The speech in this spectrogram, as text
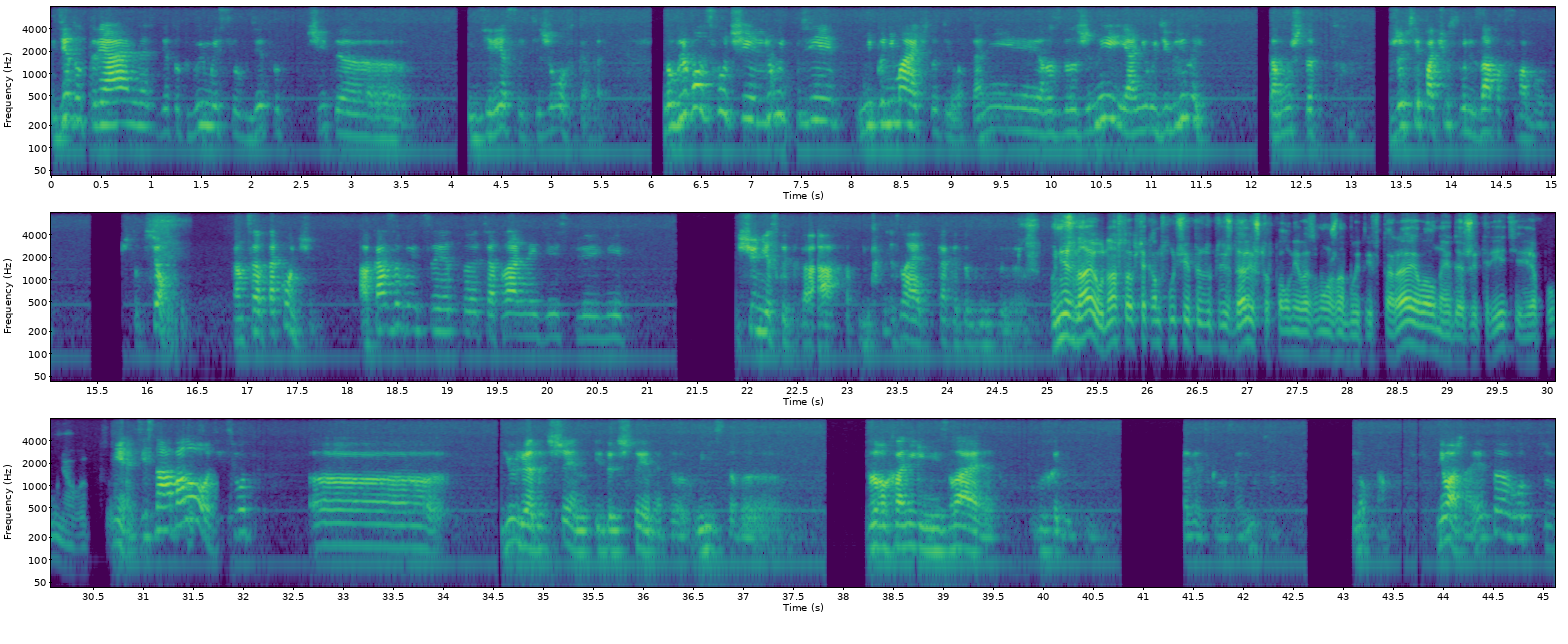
где тут реальность, где тут вымысел, где тут чьи-то интересы, тяжело сказать. Но в любом случае люди не понимают, что делать. Они раздражены и они удивлены, потому что уже все почувствовали запах свободы. Что все, концерт окончен. Оказывается, это театральное действие имеет еще несколько актов. Никто не знает, как это будет. Э, ну, не знаю. У нас, во всяком случае, предупреждали, что вполне возможно будет и вторая волна, и даже третья. Я помню. Вот. Нет, здесь наоборот. Здесь вот Э, Юлия Эдельштейн, Эдельштейн, это министр э, здравоохранения Израиля, выходит из Советского Союза, там. Неважно, это вот э,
